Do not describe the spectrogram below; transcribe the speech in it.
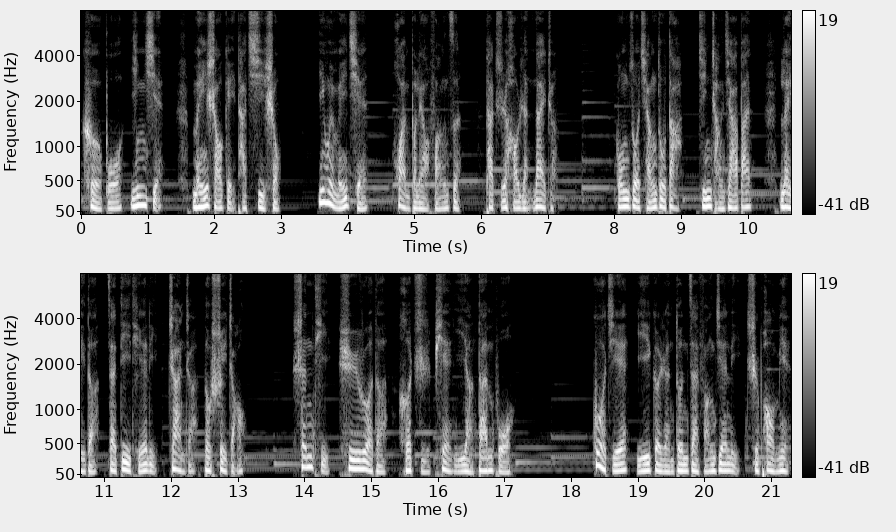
刻薄阴险，没少给他气受。因为没钱，换不了房子，他只好忍耐着。工作强度大，经常加班，累得在地铁里站着都睡着，身体虚弱的和纸片一样单薄。过节一个人蹲在房间里吃泡面。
